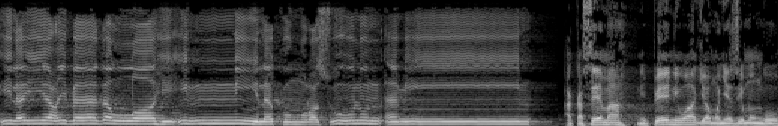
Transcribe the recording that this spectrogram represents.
إلي عباد الله إني لكم رسول أمين Akasema, nipeni waja wa Mwenyezi Mungu,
